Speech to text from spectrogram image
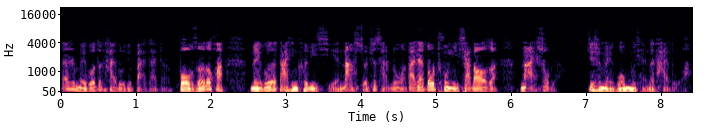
但是美国的态度就摆在这儿，否则的话，美国的大型科技企业那损失惨重啊，大家都冲你下刀子，那也受不了。这是美国目前的态度啊。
